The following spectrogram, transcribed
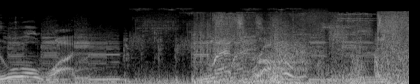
Duel 1. Let's rock!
